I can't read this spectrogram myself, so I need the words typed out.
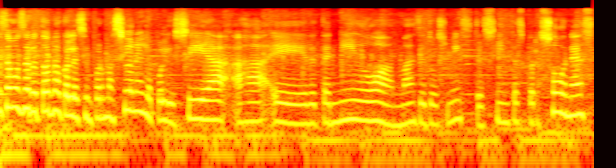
Estamos de retorno con las informaciones. La policía ha eh, detenido a más de 2.700 personas,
